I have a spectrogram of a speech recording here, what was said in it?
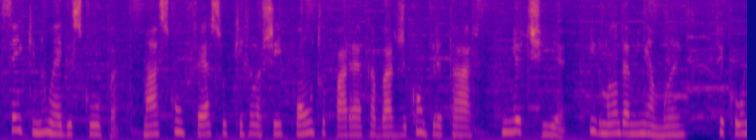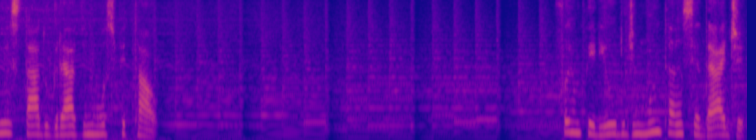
Sei que não é desculpa, mas confesso que relaxei. Ponto para acabar de completar. Minha tia, irmã da minha mãe, ficou em estado grave no hospital. Foi um período de muita ansiedade,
